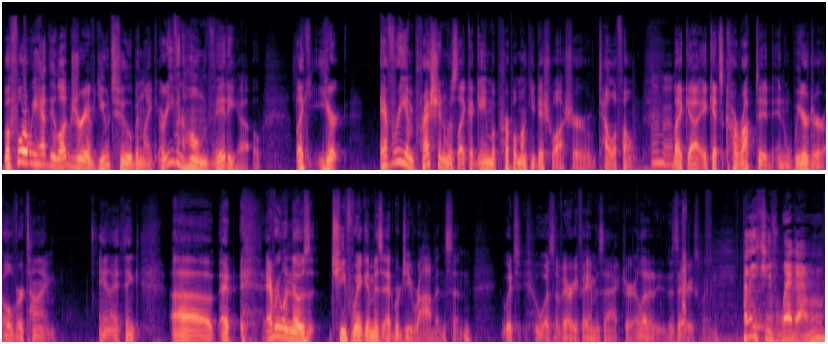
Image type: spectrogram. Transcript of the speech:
before we had the luxury of YouTube and like or even home video, like your every impression was like a game of Purple Monkey Dishwasher telephone. Mhm. Like uh, it gets corrupted and weirder over time. And I think uh, Ed, everyone knows Chief Wiggum is Edward G. Robinson, which who was a very famous actor. Let Azaria explain. Police Chief Wiggum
